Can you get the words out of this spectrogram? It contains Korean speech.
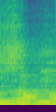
coração de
